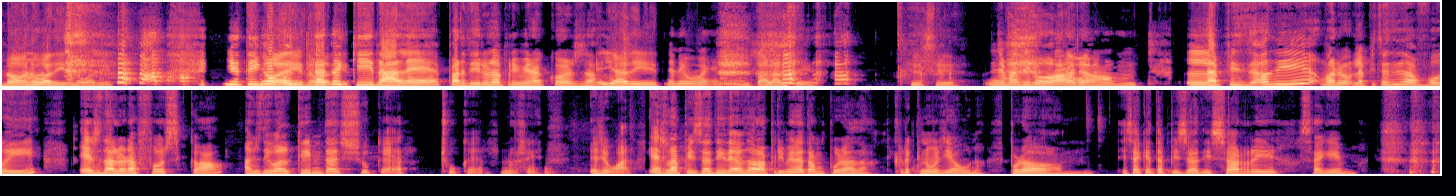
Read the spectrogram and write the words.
No, no ho ha dit, no ho ha dit. Jo tinc No no apuntat dit. aquí dalt, eh? Per dir-ho la primera cosa. Ella ha dit, Anyway. pa'lante. Sí, sí. Anem a dir-ho ara. L'episodi... Bueno, l'episodi d'avui és de l'hora fosca. Es diu El crim de Xuker. Xuker, no sé. És igual. És l'episodi 10 de la primera temporada. Crec que només hi ha una. Però mm, és aquest episodi. Sorry, seguim.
